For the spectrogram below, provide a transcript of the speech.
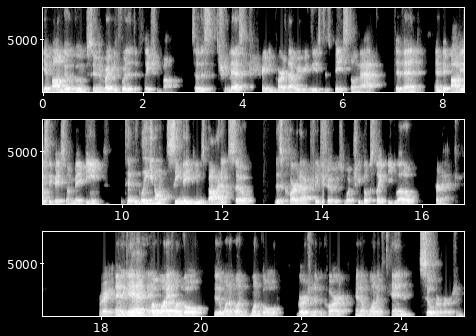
Yeah, bomb go boom soon, right before the deflation bomb. So this tr- last trading card that we released is based on that event and obviously based on Maebeam typically you don't see Maebeam's body. So this card actually shows what she looks like below her neck. Right. And again, yeah, a one of one gold. There's a one of one, one gold version of the card and a one of 10 silver version.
